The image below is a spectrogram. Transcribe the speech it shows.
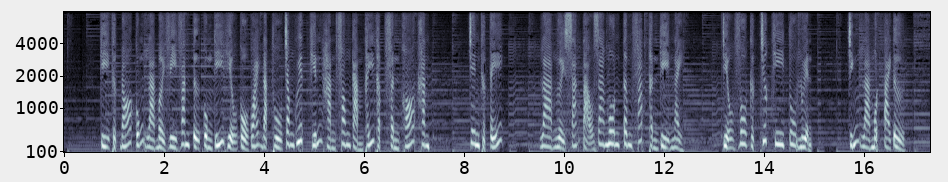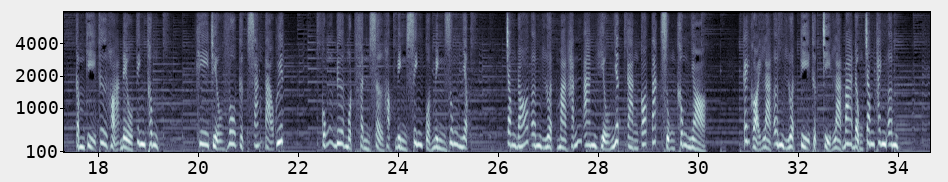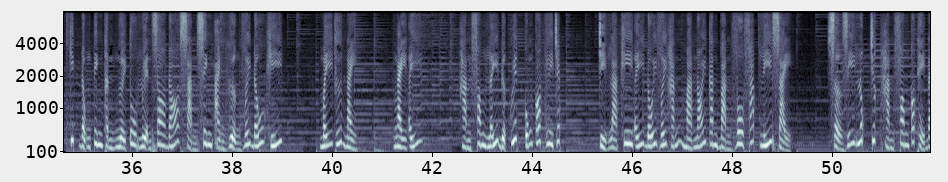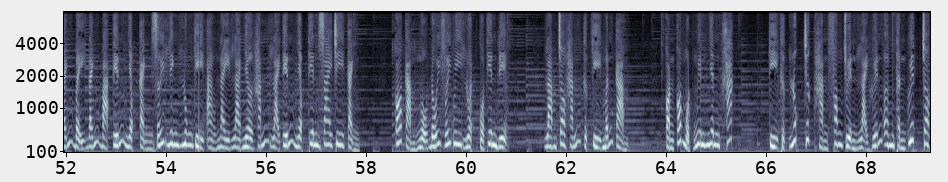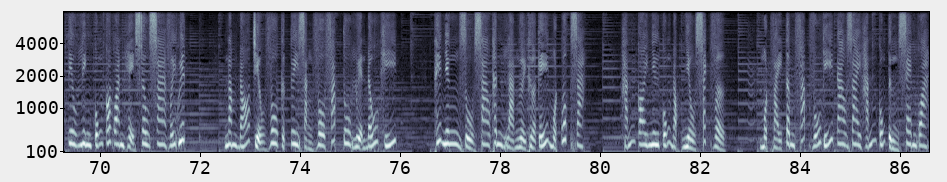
Kỳ thực đó cũng là bởi vì văn tự cùng ký hiệu cổ quái đặc thù trong quyết khiến Hàn Phong cảm thấy thập phần khó khăn. Trên thực tế, là người sáng tạo ra môn tâm pháp thần kỳ này. Triệu vô cực trước khi tu luyện, chính là một tài tử. Cầm kỳ thư họa đều tinh thông. Khi triệu vô cực sáng tạo quyết, cũng đưa một phần sở học bình sinh của mình dung nhập. Trong đó âm luật mà hắn an hiểu nhất càng có tác dụng không nhỏ. Cách gọi là âm luật kỳ thực chỉ là ba động trong thanh âm. Kích động tinh thần người tu luyện do đó sản sinh ảnh hưởng với đấu khí. Mấy thứ này, ngày ấy, Hàn Phong lấy được quyết cũng có ghi chép. Chỉ là khi ấy đối với hắn mà nói căn bản vô pháp lý giải. Sở dĩ lúc trước Hàn Phong có thể đánh bậy đánh bạ tiến nhập cảnh giới linh lung kỳ ảo này là nhờ hắn lại tiến nhập thiên giai chi cảnh. Có cảm ngộ đối với quy luật của thiên địa Làm cho hắn cực kỳ mẫn cảm Còn có một nguyên nhân khác Kỳ thực lúc trước Hàn Phong truyền lại huyến âm thần quyết cho tiêu linh cũng có quan hệ sâu xa với quyết. Năm đó triệu vô cực tuy rằng vô pháp tu luyện đấu khí, Thế nhưng dù sao thân là người thừa kế một quốc gia, Hắn coi như cũng đọc nhiều sách vở. Một vài tâm pháp vũ khí cao dai hắn cũng từng xem qua.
